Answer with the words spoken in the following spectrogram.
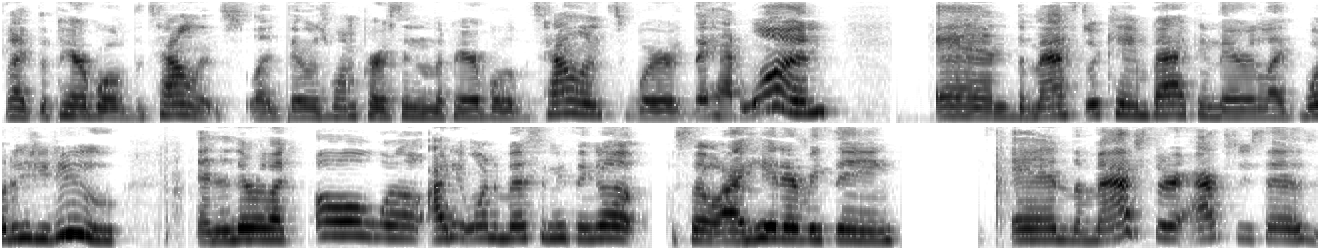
like the parable of the talents. Like there was one person in the parable of the talents where they had one and the master came back and they were like, What did you do? And then they were like, Oh well, I didn't want to mess anything up, so I hid everything. And the master actually says,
